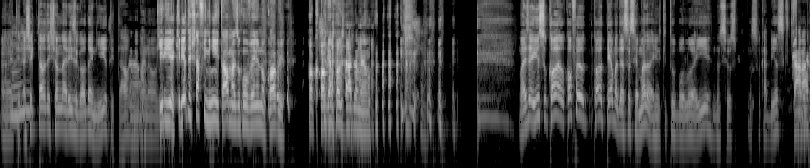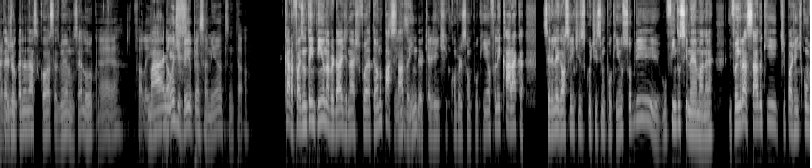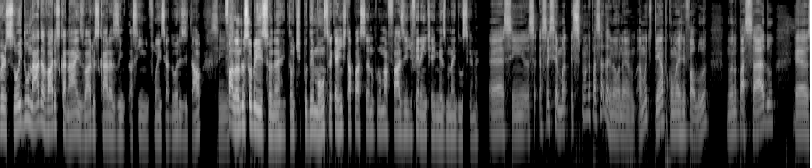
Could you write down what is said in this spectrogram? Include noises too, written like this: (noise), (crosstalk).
Ah, Achei que tava deixando o nariz igual da Anitta e tal, não. mas não. Queria, queria deixar fininho e tal, mas o convênio não cobre. Só cobre a pancada mesmo. (laughs) (laughs) Mas é isso. Qual, qual foi o, qual é o tema dessa semana, gente, que tu bolou aí nos seus, na sua cabeça? Caraca, tá mim? jogando nas costas mesmo. Você é louco. É, é. Fala aí. Mas... Da onde veio o pensamento e tal? Cara, faz um tempinho, na verdade, né? Acho que foi até ano passado sim, sim. ainda que a gente conversou um pouquinho. Eu falei, caraca, seria legal se a gente discutisse um pouquinho sobre o fim do cinema, né? E foi engraçado que, tipo, a gente conversou e do nada vários canais, vários caras, assim, influenciadores e tal, sim, falando sobre isso, né? Então, tipo, demonstra que a gente tá passando por uma fase diferente aí mesmo na indústria, né? É, sim. Essa semana, essa semana passada não, né? Há muito tempo, como a gente falou, no ano passado, é,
